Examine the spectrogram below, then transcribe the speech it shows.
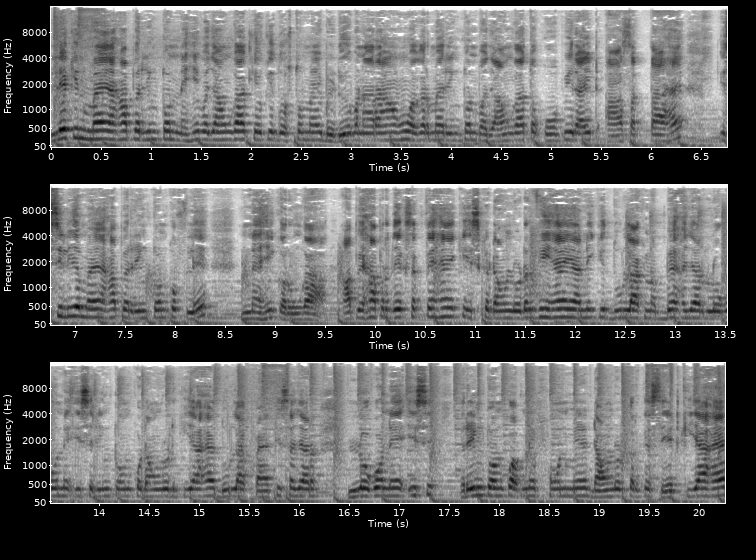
लेकिन मैं यहाँ पर रिंगटोन नहीं बजाऊँगा क्योंकि दोस्तों मैं वीडियो बना रहा हूँ। अगर मैं रिंगटोन बजाऊँगा तो कॉपी आ सकता है। इसीलिए मैं यहाँ पर रिंगटोन को प्ले नहीं करूँगा। आप यहाँ पर देख सकते हैं कि इसके डाउनलोडर भी हैं, यानी कि दो लाख नब्बे हज़ार लोगों ने इस रिंगटोन को डाउनलोड किया है। दो लाख पैंतीस हज़ार लोगों ने इस रिंगटोन को अपने फ़ोन में डाउनलोड डाउनलोड करके सेट किया है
